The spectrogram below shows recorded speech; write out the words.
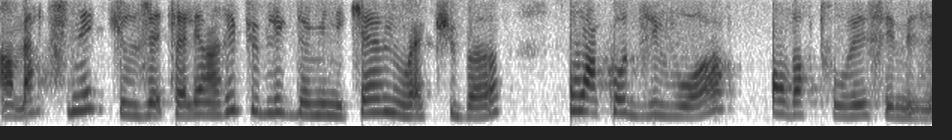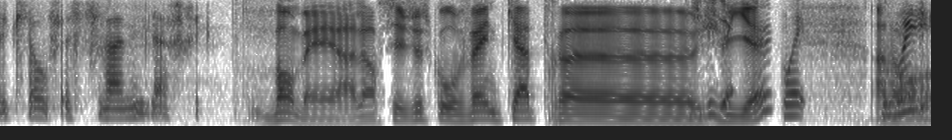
en Martinique, que vous êtes allé en République dominicaine ou à Cuba ou en Côte d'Ivoire, on va retrouver ces musiques-là au Festival Nuit d'Afrique. Bon, ben, alors, c'est jusqu'au 24 euh, juillet. Oui. Alors, Oui.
